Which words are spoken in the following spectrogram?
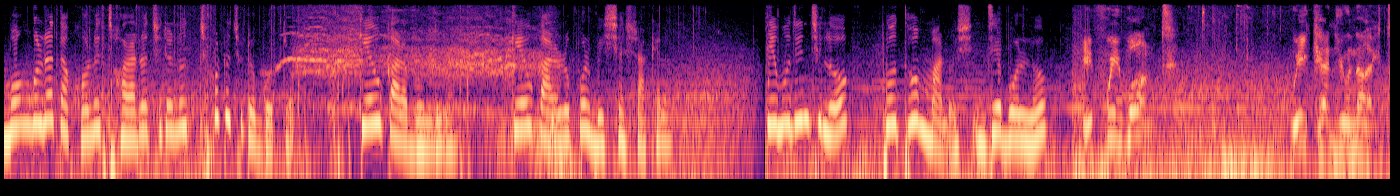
মঙ্গলরা তখন ছড়ানো ছিটানো ছোট ছোট গোত্র কেউ কারও বন্ধু না কেউ কারোর ওপর বিশ্বাস রাখে না তেমুদিন ছিল প্রথম মানুষ যে বলল If we want, we can unite.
